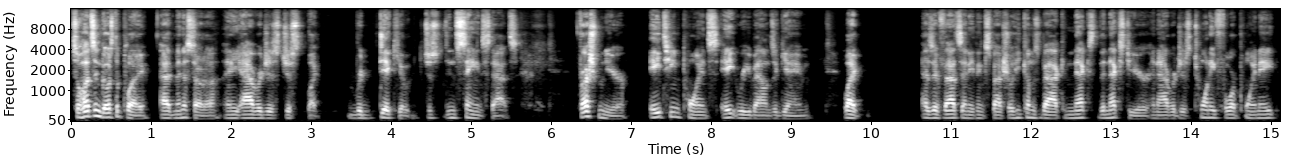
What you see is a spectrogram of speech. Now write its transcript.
so Hudson goes to play at Minnesota and he averages just like ridiculous, just insane stats. Freshman year, 18 points, eight rebounds a game. Like as if that's anything special. He comes back next the next year and averages 24.8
